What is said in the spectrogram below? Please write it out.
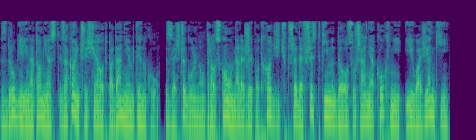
z drugiej natomiast zakończy się odpadaniem tynku. Ze szczególną troską należy podchodzić przede wszystkim do osuszania kuchni i łazienki,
